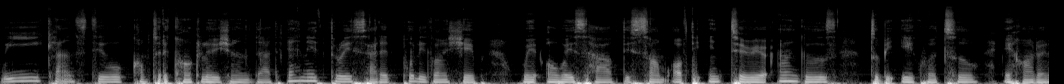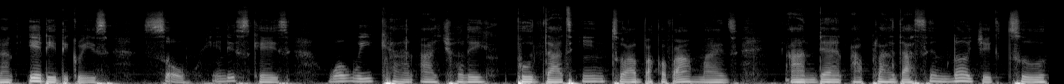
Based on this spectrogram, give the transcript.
we can still come to the conclusion that any three-sided polygon shape will always have the sum of the interior angles to be equal to 180 degrees. So in this case what we can actually put that into our back of our minds and then apply that same logic to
